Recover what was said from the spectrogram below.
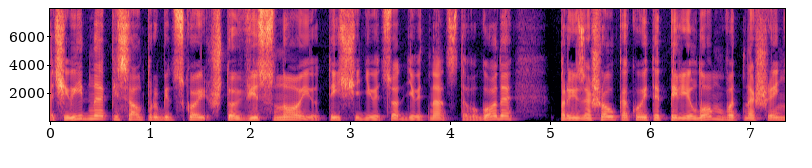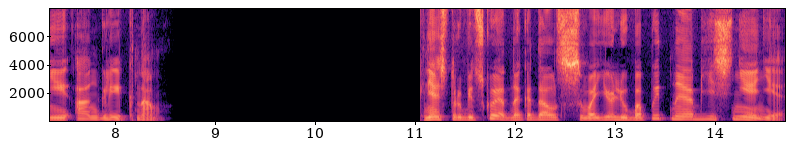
Очевидно, писал Трубецкой, что весною 1919 года произошел какой-то перелом в отношении Англии к нам. Князь Трубецкой, однако, дал свое любопытное объяснение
